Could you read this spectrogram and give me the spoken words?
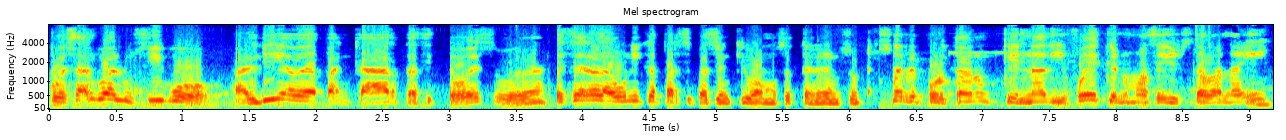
pues algo alusivo al día, ¿verdad? pancartas y todo eso, ¿verdad? Esa era la única participación que íbamos a tener nosotros. Me reportaron que nadie fue, que nomás ellos estaban ahí.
